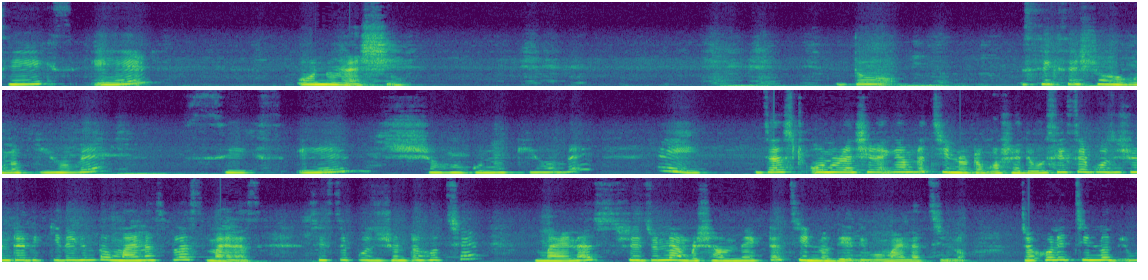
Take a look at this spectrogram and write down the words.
সিক্স এর অনুরাশি। তো সিক্স এর সহগুণক কি হবে? সিক্স এর সহগুণক কি হবে? এই জাস্ট অনুরাশির আগে আমরা চিহ্নটা বসাই দেবো। সিক্স এর পজিশনটা কি দেখেন তো? মাইনাস প্লাস মাইনাস সিক্স এর পজিশনটা হচ্ছে মাইনাস সেজন্য আমরা সামনে একটা চিহ্ন দিয়ে দিব মাইনাস চিহ্ন। যখনই চিহ্ন দিব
